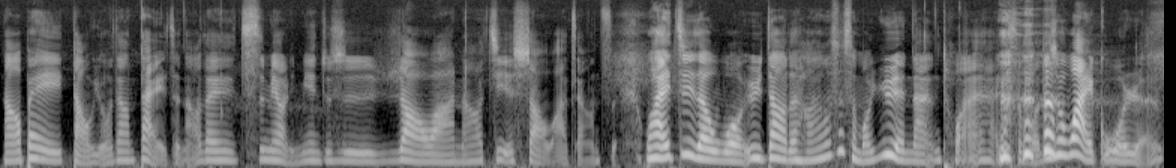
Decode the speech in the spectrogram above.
然后被导游这样带着，然后在寺庙里面就是绕啊，然后介绍啊这样子。我还记得我遇到的好像是什么越南团还是什么，都是外国人。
